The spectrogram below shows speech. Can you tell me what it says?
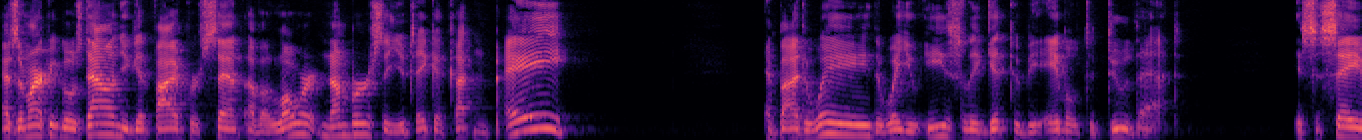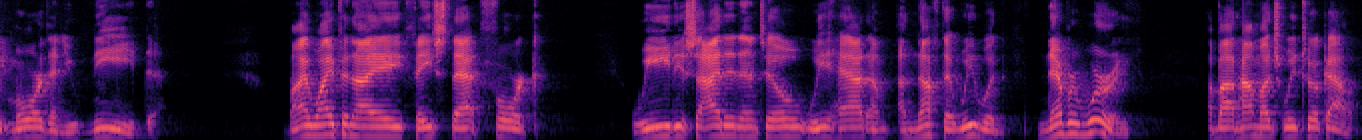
As the market goes down you get 5% of a lower number so you take a cut and pay. And by the way the way you easily get to be able to do that is to save more than you need. My wife and I faced that fork. We decided until we had um, enough that we would never worry about how much we took out.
